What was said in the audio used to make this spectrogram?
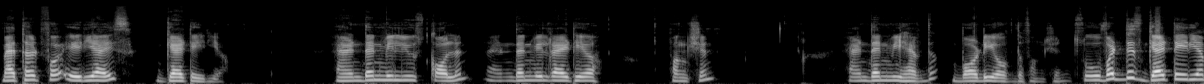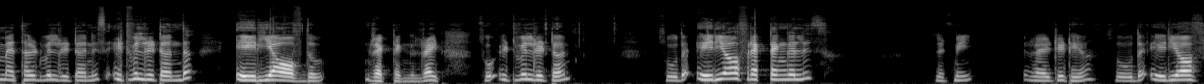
method for area is get area. And then we'll use colon and then we'll write here function. And then we have the body of the function. So what this get area method will return is it will return the area of the rectangle right? So it will return. So the area of rectangle is let me write it here. So the area of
